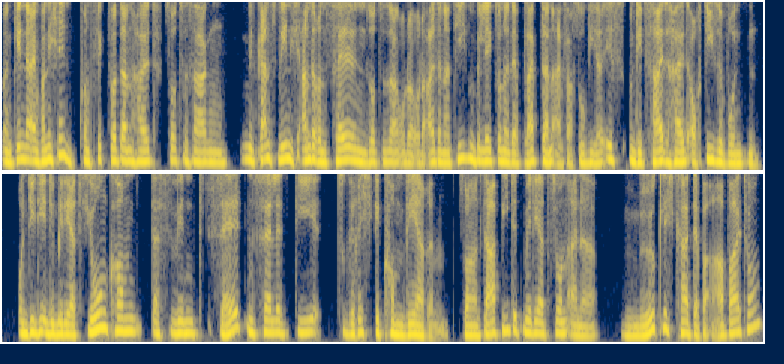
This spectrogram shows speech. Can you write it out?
Man gehen da einfach nicht hin. Konflikt wird dann halt sozusagen mit ganz wenig anderen Fällen sozusagen oder, oder Alternativen belegt, sondern der bleibt dann einfach so, wie er ist. Und die Zeit halt auch diese Wunden. Und die, die in die Mediation kommen, das sind selten Fälle, die zu Gericht gekommen wären, sondern da bietet Mediation eine Möglichkeit der Bearbeitung,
